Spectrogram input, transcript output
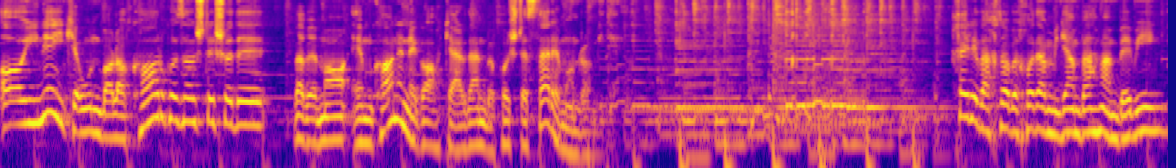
آینه ای که اون بالا کار گذاشته شده و به ما امکان نگاه کردن به پشت سرمون رو میده. خیلی وقتا به خودم میگم بهمن ببین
